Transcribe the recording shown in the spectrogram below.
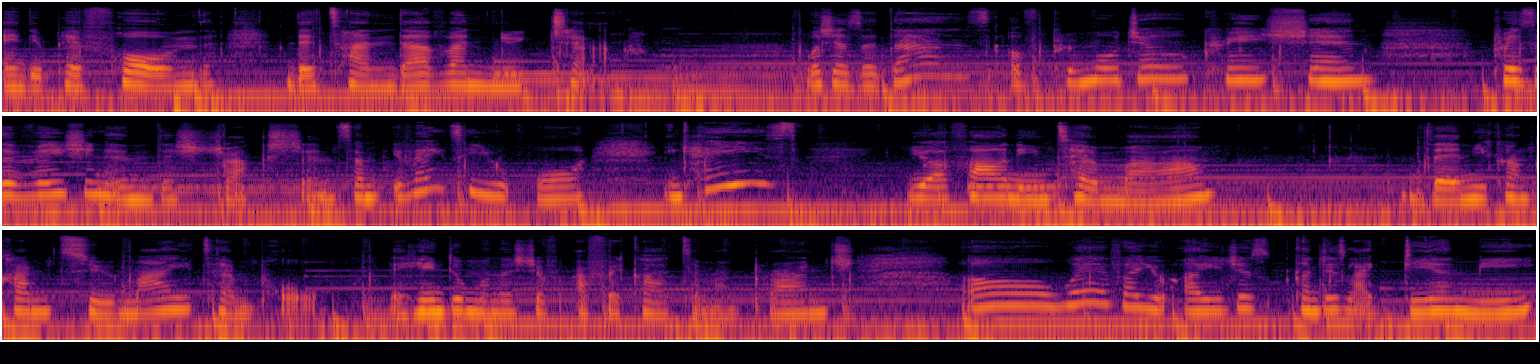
and they performed the Tandava Nritya which is a dance of primordial creation, preservation, and destruction. So I'm inviting you all, in case you are found in Tema, then you can come to my temple, the Hindu Monastery of Africa, Tema branch, or wherever you are. You just can just like DM me,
